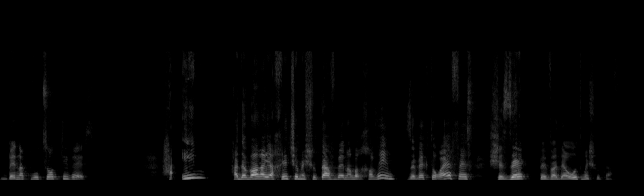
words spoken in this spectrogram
בין הקבוצות T ו-S, האם הדבר היחיד שמשותף בין המרחבים זה וקטור האפס, שזה בוודאות משותף?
